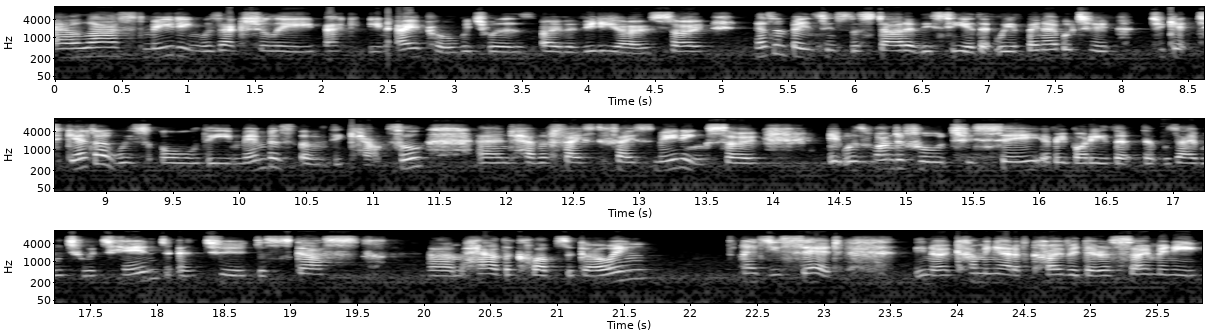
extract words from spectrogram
Our last meeting was actually back in April, which was over video. So it hasn't been since the start of this year that we've been able to, to get together with all the members of the council and have a face to face meeting. So it was wonderful to see everybody that, that was able to attend and to discuss um, how the clubs are going. As you said, you know, coming out of COVID, there are so many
